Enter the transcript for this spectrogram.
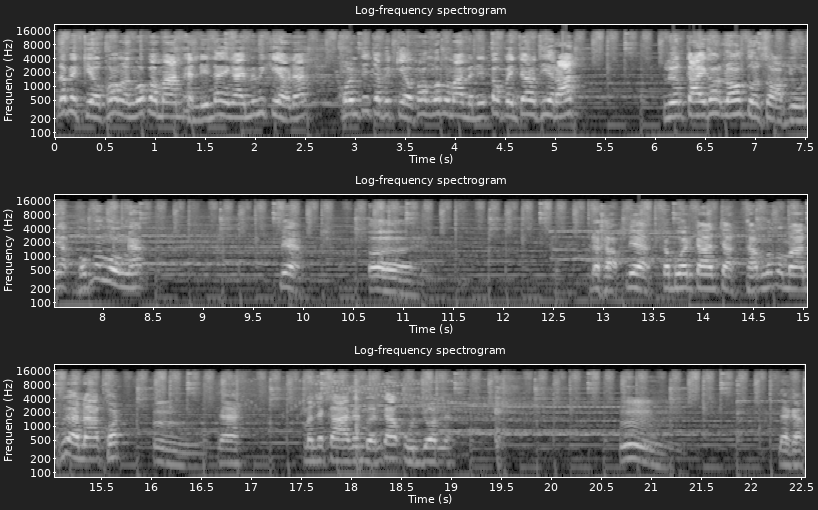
แล้วไปเกี่ยวข้องกับงบประมาณแผ่นดินได้ยังไงไม่ไม่เกี่ยวนะ คนที่จะไปเกี่ยวข้องงบประมาณแผ่นดินต้องเป็นเจ้าหน้าที่รัฐเรืองไกลก็ร้องตรวจสอบอยู่เนี่ย ผมก็งงนะเนี่ยเออนะครับเนี่ยกระบวนการจัดทำงบประมาณเพื่ออนาคต อืมนะ มันจะกลายเป็นเหมือนกับอุ่นยนต์น่ะอืมนะครับ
